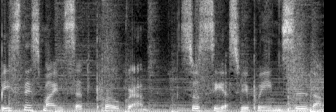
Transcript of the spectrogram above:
business mindset program så ses vi på insidan.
